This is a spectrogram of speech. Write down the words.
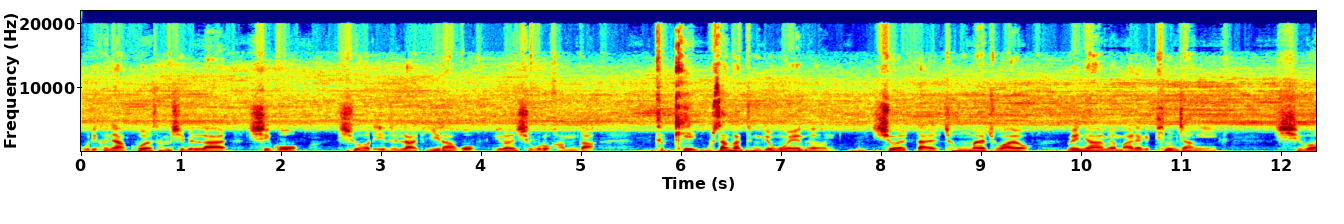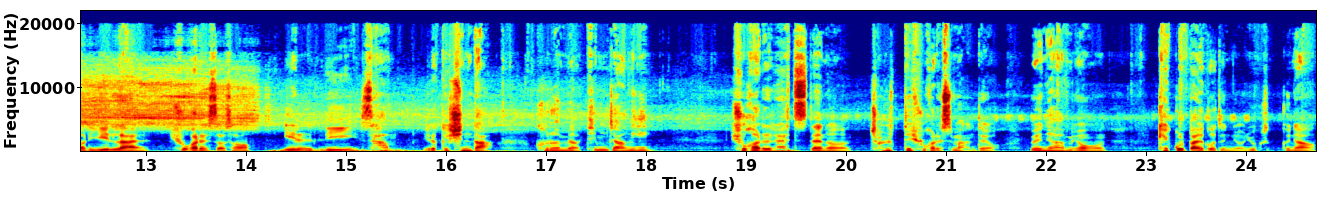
우리 그냥 9월 30일 날 쉬고 10월 1일 날 일하고 이런 식으로 갑니다. 특히 육상 같은 경우에는 10월 달 정말 좋아요. 왜냐하면 만약에 팀장이 10월 2일 날 휴가를 써서 1, 2, 3 이렇게 쉰다. 그러면 팀장이 휴가를 했을 때는 절대 휴가를 쓰면 안 돼요. 왜냐하면 개꿀 빨거든요. 육- 그냥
